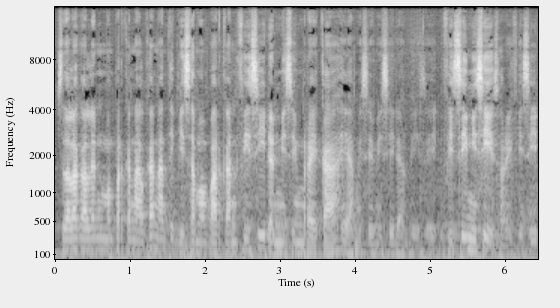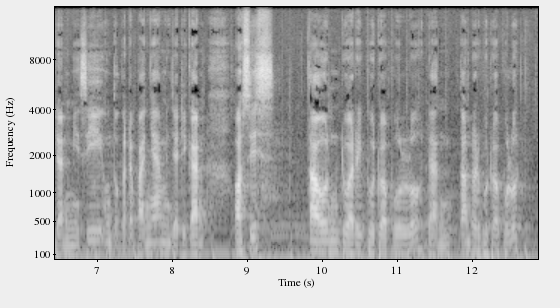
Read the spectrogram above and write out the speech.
setelah kalian memperkenalkan nanti bisa memaparkan visi dan misi mereka ya misi misi dan visi visi misi sorry visi dan misi untuk ke depannya menjadikan osis tahun 2020 dan tahun 2020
